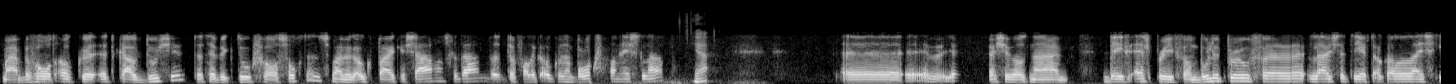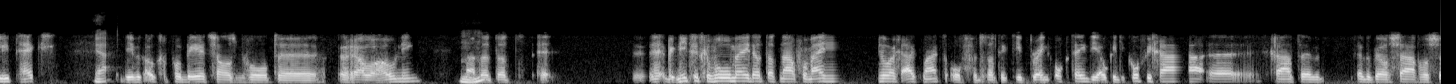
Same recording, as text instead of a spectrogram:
maar bijvoorbeeld ook uh, het koud douchen, dat heb ik, doe ik vooral s ochtends, maar heb ik ook een paar keer s'avonds gedaan. Dat, daar val ik ook wel een blok van in slaap. Ja. Uh, als je wel eens naar Dave Asprey van Bulletproof luistert, die heeft ook allerlei sleep hacks. Ja. Die heb ik ook geprobeerd, zoals bijvoorbeeld uh, rauwe honing. Mm -hmm. Nou, dat, dat uh, heb ik niet het gevoel mee dat dat nou voor mij heel erg uitmaakt. Of dat ik die Brain Octane, die ook in die koffie ga, uh, gaat, heb ik wel s'avonds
